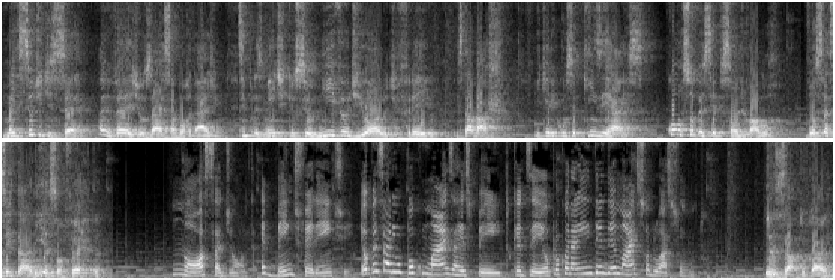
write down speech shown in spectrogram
Mas se eu te disser, ao invés de usar essa abordagem, simplesmente que o seu nível de óleo de freio está baixo e que ele custa 15 reais, qual a sua percepção de valor? Você aceitaria essa oferta? Nossa, Jonathan, é bem diferente. Eu pensaria um pouco mais a respeito, quer dizer, eu procuraria entender mais sobre o assunto. Exato, Karen.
